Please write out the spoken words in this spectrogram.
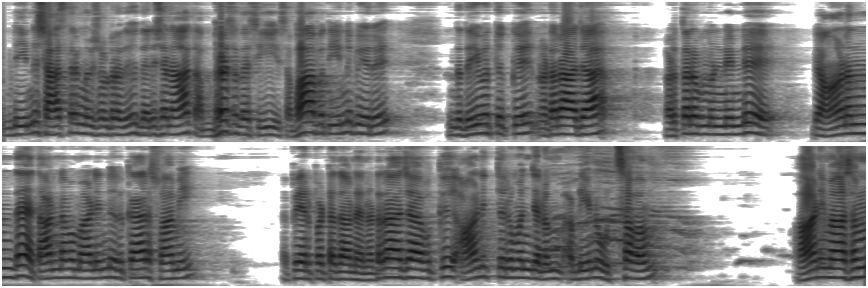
அப்படின்னு சாஸ்திரங்கள் சொல்கிறது தரிசனாத் அப்ரசதசி சபாபதின்னு பேர். அந்த தெய்வத்துக்கு நடராஜா நர்த்தனம் பண்ணிண்டு ஆனந்த தாண்டவம் ஆடின்னு இருக்கார் சுவாமி. அப்பேற்பட்டதான நடராஜாவுக்கு ஆணித்திருமஞ்சனம் அப்படின்னு உற்சவம். ஆணி மாதம்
